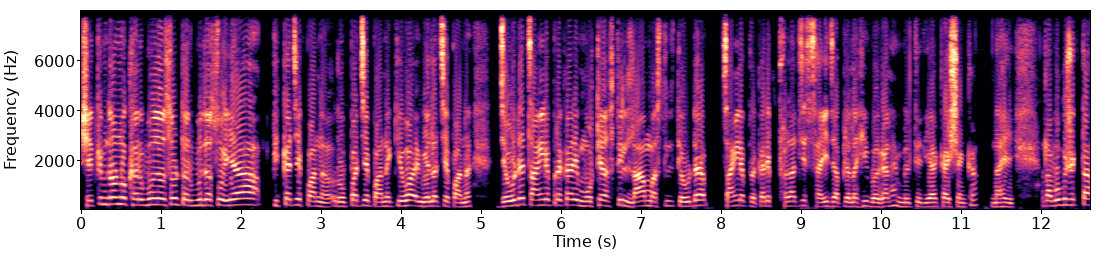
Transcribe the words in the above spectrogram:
शेतकरी मित्रांनो खरबूज असो टरबूज असो या पिकाचे पानं रोपाचे पानं किंवा वेलाचे पानं जेवढे चांगल्या प्रकारे मोठे असतील लांब असतील तेवढ्या चांगल्या प्रकारे फळाची साईज आपल्याला ही बघायला मिळते या काही शंका नाही. आता बघू शकता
